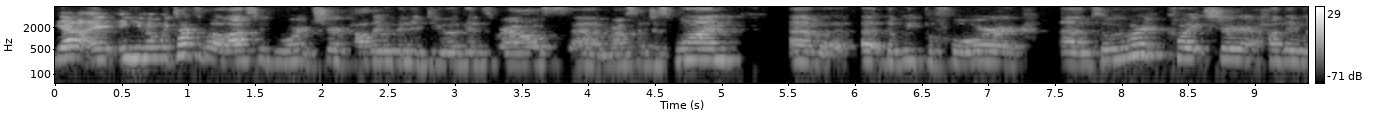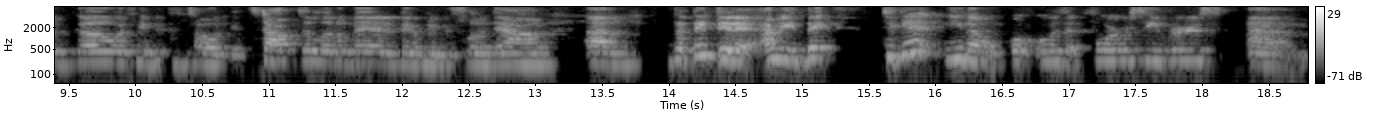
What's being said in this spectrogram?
Yeah, and, and, you know, we talked about last week, we weren't sure how they were going to do against Rouse. Um, Rouse had just won um, uh, the week before. Um, so we weren't quite sure how they would go, if maybe Consol would get stopped a little bit, if they would maybe slow down. Um, but they did it. I mean, they to get, you know, what was it, four receivers um,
